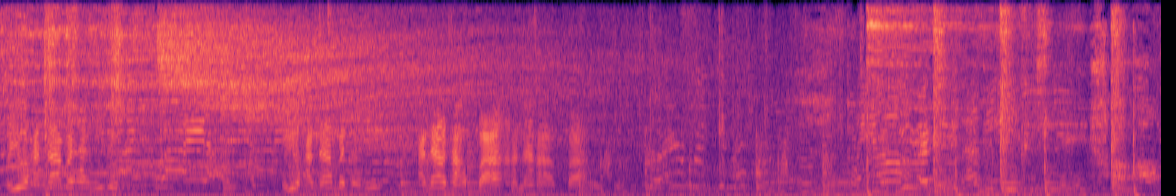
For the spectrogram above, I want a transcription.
ไปโยหันหน้าไปทางนี้ลู กไปโยหันหน้าไปทางนี้ หันหน้าทางฟ้า หันหน้าหาฟ้าโอเค are all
